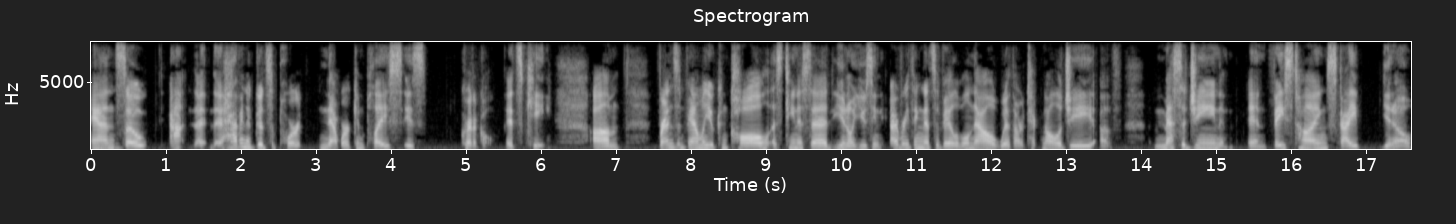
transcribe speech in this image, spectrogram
And mm-hmm. so, uh, having a good support network in place is critical, it's key. Um, friends and family you can call, as Tina said, you know, using everything that's available now with our technology of messaging and, and FaceTime, Skype, you know,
